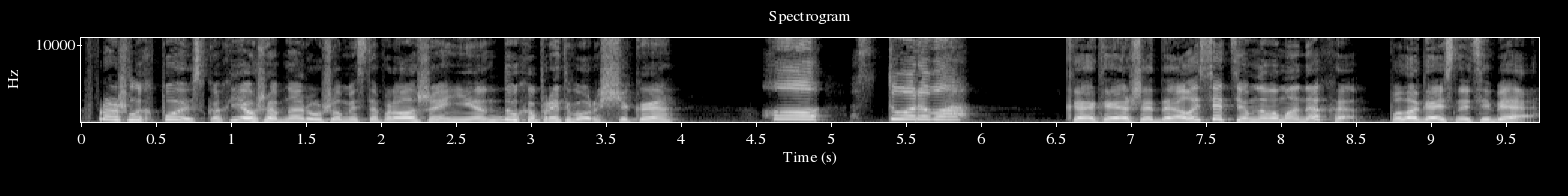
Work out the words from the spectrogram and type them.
В прошлых поисках я уже обнаружил местоположение духа притворщика. о, здорово. Как и ожидалось от темного монаха, полагаясь на тебя.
